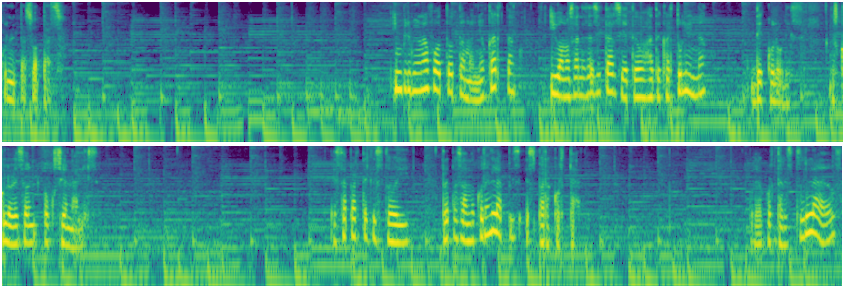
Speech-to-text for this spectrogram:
con el paso a paso. Imprime una foto tamaño carta y vamos a necesitar 7 hojas de cartulina de colores. Los colores son opcionales. Esta parte que estoy repasando con el lápiz es para cortar. Voy a cortar estos lados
